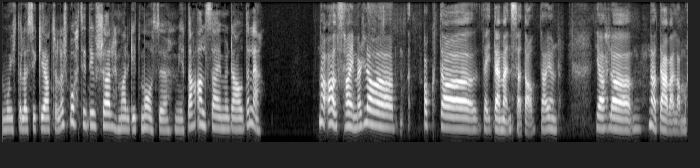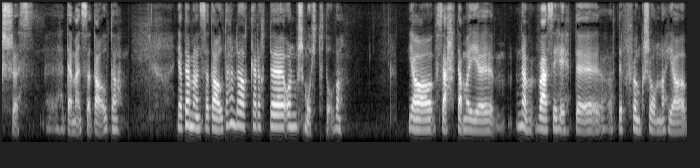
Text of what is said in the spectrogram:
muistella psykiatrallas pohtsitivsar Margit Måsö mieta Alzheimer daudale. No Alzheimer la okta tai demensa daudajan. Ja la no tavalla mus demensa dauda. Ja demensa daudahan lääkärit on mus muistutuva. Ja sähtämai när väsihet det funktioner ja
